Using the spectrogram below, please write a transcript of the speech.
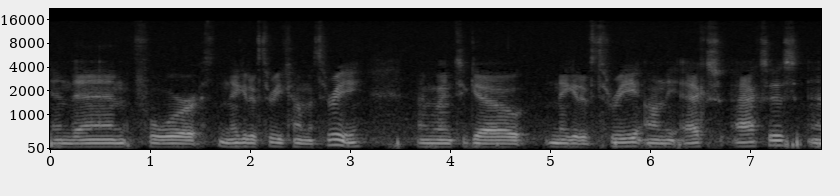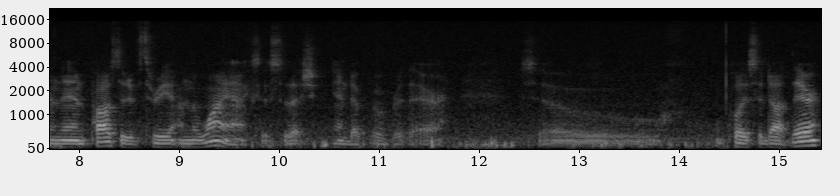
And then for negative 3 comma 3, I'm going to go negative 3 on the x-axis and then positive 3 on the y-axis. So that should end up over there. So we'll place a dot there.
